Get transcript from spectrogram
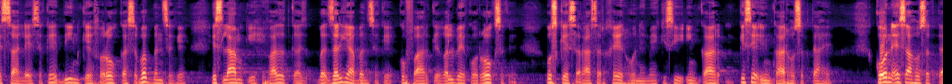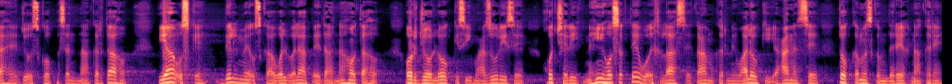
حصہ لے سکے، دین کے فروغ کا سبب بن سکے، اسلام کی حفاظت کا ذریعہ بن سکے، کفار کے غلبے کو روک سکے، اس کے سراسر خیر ہونے میں کسی انکار، کسے انکار ہو سکتا ہے؟ کون ایسا ہو سکتا ہے جو اس کو پسند نہ کرتا ہو یا اس کے دل میں اس کا ولولہ پیدا نہ ہوتا ہو؟ اور جو لوگ کسی معذوری سے خود شریک نہیں ہو سکتے، وہ اخلاص سے کام کرنے والوں کی اعانت سے تو کم از کم دریغ نہ کریں۔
